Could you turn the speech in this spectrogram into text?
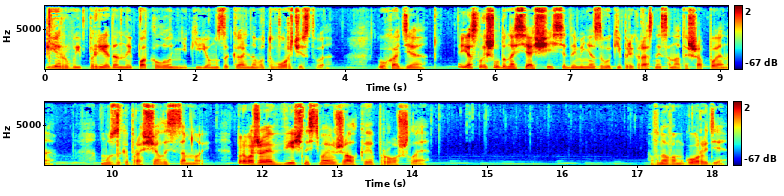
первый преданный поклонник ее музыкального творчества. Уходя, я слышал доносящиеся до меня звуки прекрасной сонаты Шопена. Музыка прощалась со мной, провожая в вечность мое жалкое прошлое – в новом городе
